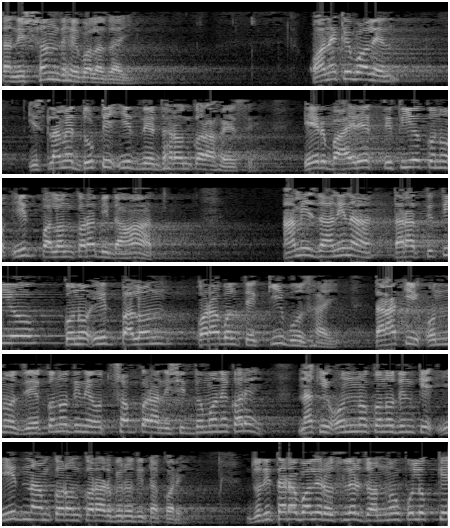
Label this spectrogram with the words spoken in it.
তা নিঃসন্দেহে বলা যায়। অনেকে বলেন ইসলামের দুটি ঈদ নির্ধারণ করা হয়েছে। এর বাইরে তৃতীয় কোনো ঈদ পালন করা বিদাত। আমি জানি না তারা তৃতীয় কোনো ঈদ পালন করা বলতে কি বোঝায়। তারা কি অন্য যে কোনো দিনে উৎসব করা নিষিদ্ধ মনে করে, নাকি অন্য কোনো দিনকে ঈদ নামকরণ করার বিরোধিতা করে? যদি তারা বলে রসুলের জন্ম উপলক্ষে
